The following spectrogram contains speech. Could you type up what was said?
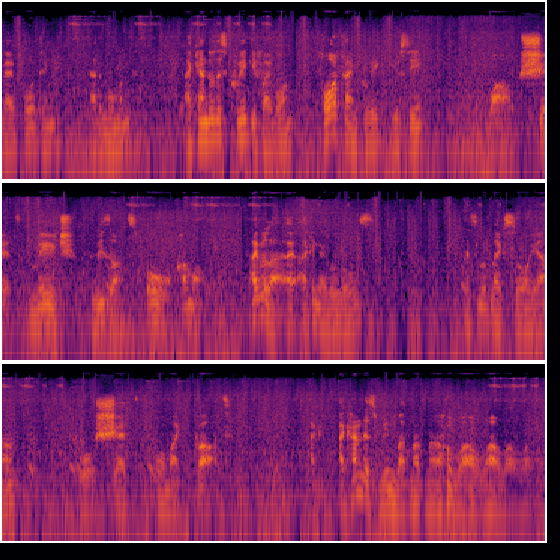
wave 14 at the moment. I can do this quick if I want, 4 time quick, you see. Wow, shit, mage, wizards, oh, come on. I will, I, I think I will lose. Let's look like so, yeah. Oh shit, oh my god. I, I can just win, but not now. wow, wow, wow, wow.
